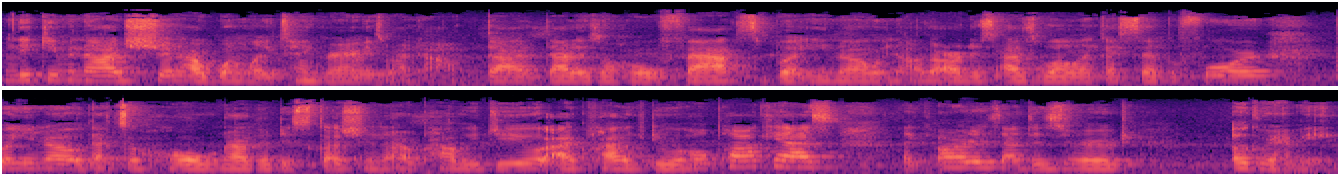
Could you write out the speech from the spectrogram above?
Nicki Minaj should have won like 10 Grammys by now. That that is a whole fact. But you know, and other artists as well, like I said before. But you know, that's a whole nother discussion that I'll probably do. I'd probably do a whole podcast like artists that deserved a Grammy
